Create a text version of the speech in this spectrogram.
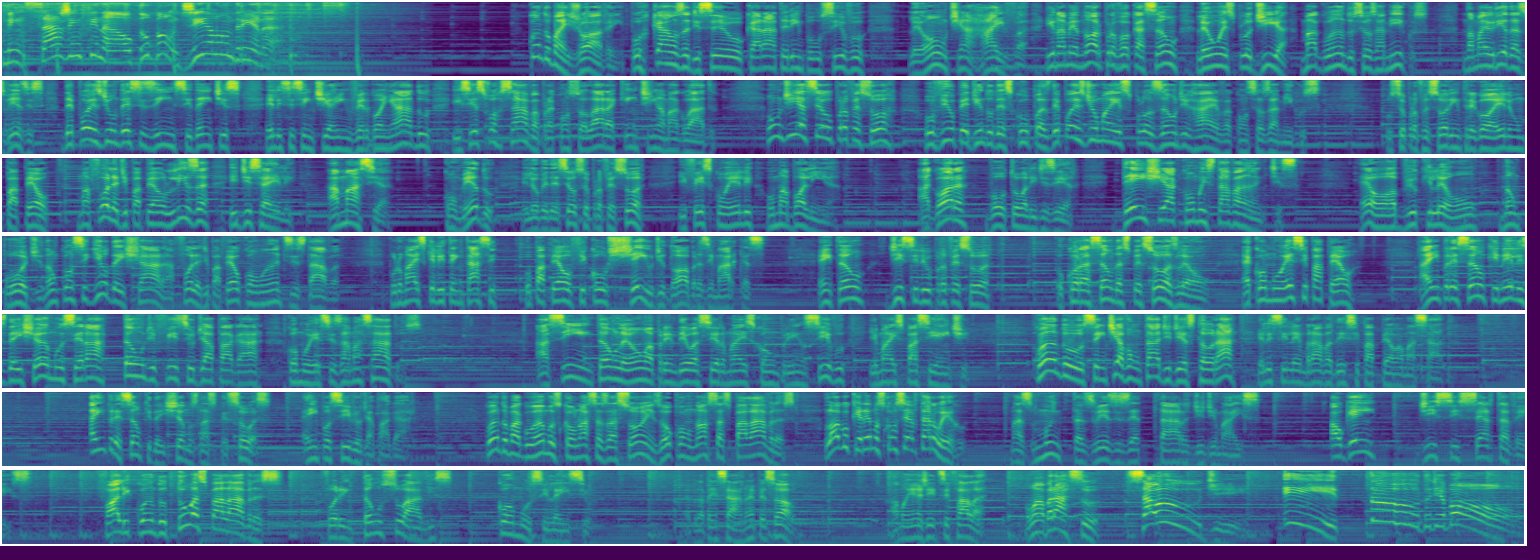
Mensagem final do Bom Dia Londrina. Quando mais jovem, por causa de seu caráter impulsivo, Leon tinha raiva e, na menor provocação, Leon explodia, magoando seus amigos. Na maioria das vezes, depois de um desses incidentes, ele se sentia envergonhado e se esforçava para consolar a quem tinha magoado. Um dia, seu professor o viu pedindo desculpas depois de uma explosão de raiva com seus amigos. O seu professor entregou a ele um papel, uma folha de papel lisa, e disse a ele: Amácia. Com medo, ele obedeceu seu professor e fez com ele uma bolinha. Agora, voltou a lhe dizer: Deixe-a como estava antes. É óbvio que Leon não pôde, não conseguiu deixar a folha de papel como antes estava. Por mais que ele tentasse, o papel ficou cheio de dobras e marcas. Então, disse-lhe o professor: O coração das pessoas, Leon, é como esse papel. A impressão que neles deixamos será tão difícil de apagar como esses amassados. Assim, então, Leon aprendeu a ser mais compreensivo e mais paciente. Quando sentia vontade de estourar, ele se lembrava desse papel amassado. A impressão que deixamos nas pessoas é impossível de apagar. Quando magoamos com nossas ações ou com nossas palavras, logo queremos consertar o erro, mas muitas vezes é tarde demais. Alguém disse certa vez: Fale quando tuas palavras forem tão suaves como o silêncio. É para pensar, não é, pessoal? Amanhã a gente se fala. Um abraço, saúde e tudo de bom!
